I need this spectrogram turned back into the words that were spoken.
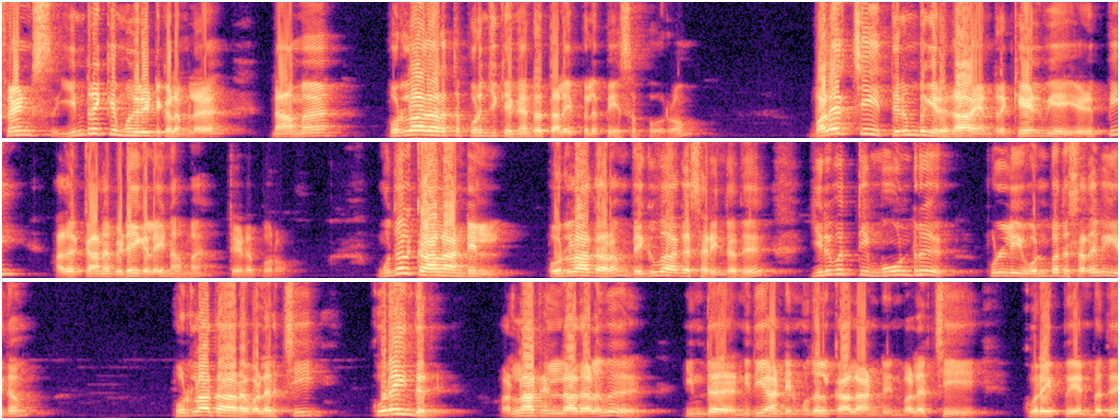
ஃப்ரெண்ட்ஸ் இன்றைக்கு முதலீட்டு களமில் நாம் பொருளாதாரத்தை புரிஞ்சுக்கங்கன்ற தலைப்பில் பேச போகிறோம் வளர்ச்சி திரும்புகிறதா என்ற கேள்வியை எழுப்பி அதற்கான விடைகளை நாம் தேட போகிறோம் முதல் காலாண்டில் பொருளாதாரம் வெகுவாக சரிந்தது. இருபத்தி மூன்று புள்ளி ஒன்பது சதவீதம் பொருளாதார வளர்ச்சி குறைந்தது. வரலாற்று இல்லாத அளவு இந்த நிதியாண்டின் முதல் காலாண்டின் வளர்ச்சி குறைப்பு என்பது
